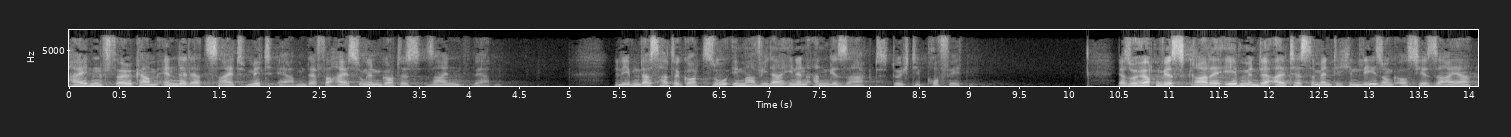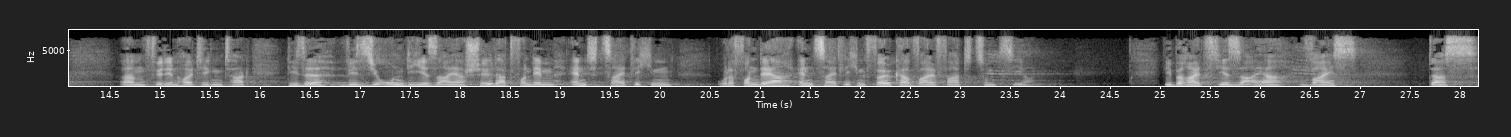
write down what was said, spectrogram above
Heidenvölker am Ende der Zeit Miterben der Verheißungen Gottes sein werden. Denn eben das hatte Gott so immer wieder ihnen angesagt durch die Propheten. Ja, so hörten wir es gerade eben in der alttestamentlichen Lesung aus Jesaja für den heutigen Tag. Diese Vision, die Jesaja schildert von dem endzeitlichen oder von der endzeitlichen Völkerwallfahrt zum Zion. Wie bereits Jesaja weiß, dass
